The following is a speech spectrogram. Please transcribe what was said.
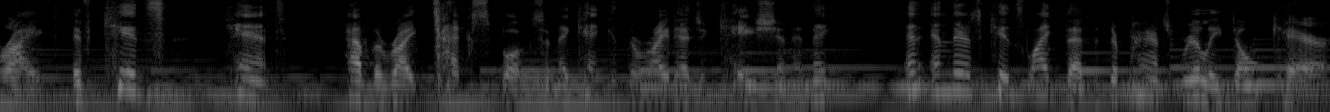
right, if kids can't have the right textbooks and they can't get the right education and they and, and there's kids like that that their parents really don't care.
